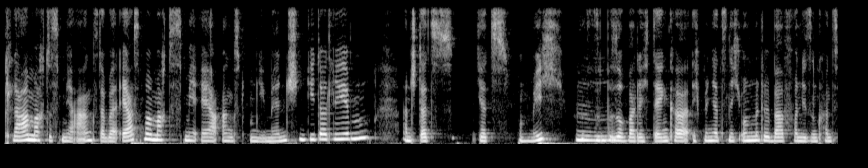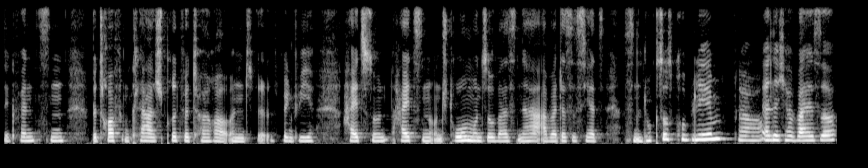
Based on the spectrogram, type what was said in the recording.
Klar macht es mir Angst, aber erstmal macht es mir eher Angst um die Menschen, die da leben, anstatt jetzt um mich. So, so, weil ich denke, ich bin jetzt nicht unmittelbar von diesen Konsequenzen betroffen. Klar, Sprit wird teurer und äh, irgendwie Heizen, Heizen und Strom und sowas, ne? Aber das ist jetzt das ist ein Luxusproblem, Ja. ehrlicherweise.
